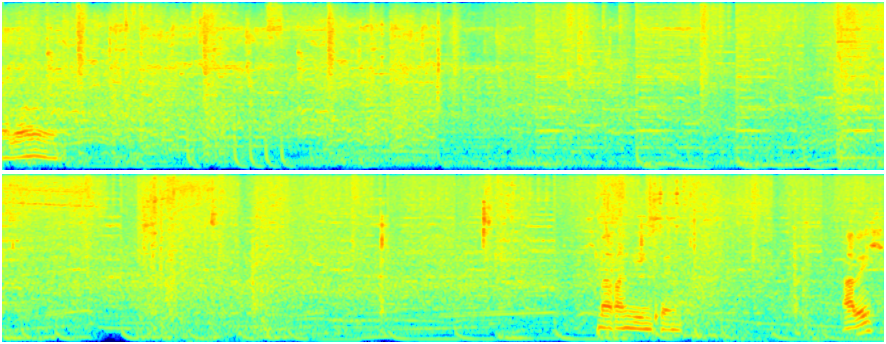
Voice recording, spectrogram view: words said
Aber mal rangehen können. Habe ich?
